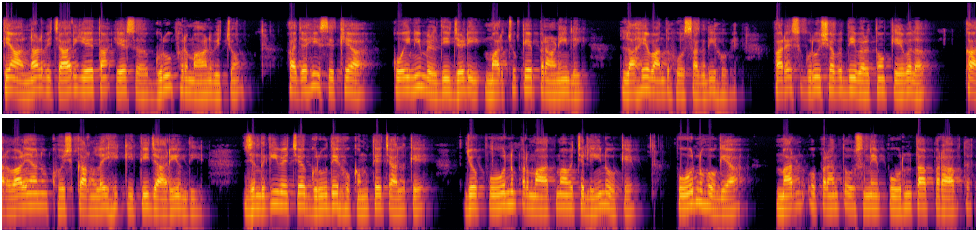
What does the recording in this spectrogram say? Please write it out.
ਧਿਆਨ ਨਾਲ ਵਿਚਾਰੀਏ ਤਾਂ ਇਸ ਗੁਰੂ ਫਰਮਾਨ ਵਿੱਚੋਂ ਅਜਿਹੀ ਸਿੱਖਿਆ ਕੋਈ ਨਹੀਂ ਮਿਲਦੀ ਜਿਹੜੀ ਮਰ ਚੁੱਕੇ ਪ੍ਰਾਣੀ ਲਈ ਲਾਹੇਵੰਦ ਹੋ ਸਕਦੀ ਹੋਵੇ। ਪਰ ਇਸ ਗੁਰੂ ਸ਼ਬਦ ਦੀ ਵਰਤੋਂ ਕੇਵਲ ਘਰ ਵਾਲਿਆਂ ਨੂੰ ਖੁਸ਼ ਕਰਨ ਲਈ ਹੀ ਕੀਤੀ ਜਾ ਰਹੀ ਹੁੰਦੀ ਹੈ। ਜ਼ਿੰਦਗੀ ਵਿੱਚ ਗੁਰੂ ਦੇ ਹੁਕਮ ਤੇ ਚੱਲ ਕੇ ਜੋ ਪੂਰਨ ਪਰਮਾਤਮਾ ਵਿੱਚ ਲੀਨ ਹੋ ਕੇ ਪੂਰਨ ਹੋ ਗਿਆ, ਮਰਨ ਉਪਰੰਤ ਉਸਨੇ ਪੂਰਨਤਾ ਪ੍ਰਾਪਤ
